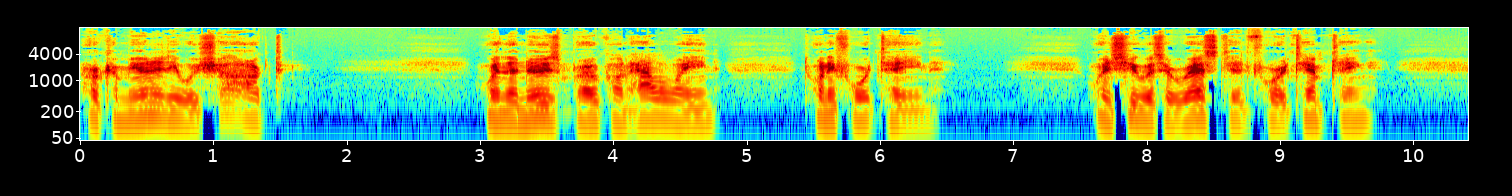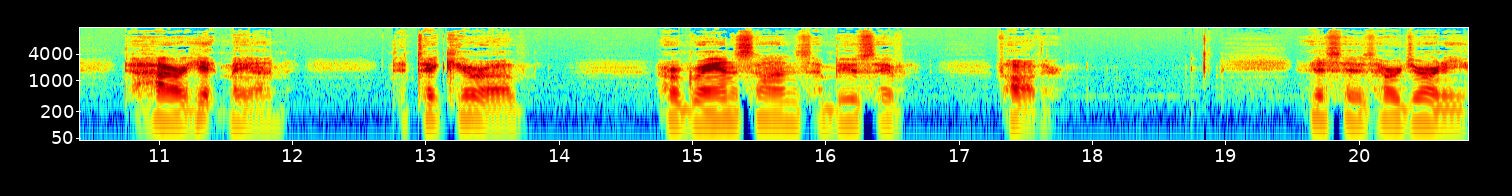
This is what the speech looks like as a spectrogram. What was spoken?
Her community was shocked when the news broke on Halloween 2014 when she was arrested for attempting to hire a hitman to take care of her grandson's abusive father. This is her journey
